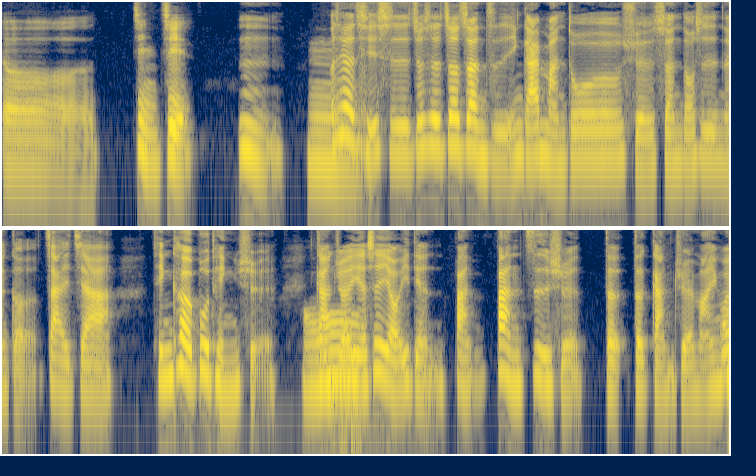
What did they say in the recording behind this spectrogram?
的境界？嗯嗯，而且其实就是这阵子应该蛮多学生都是那个在家停课不停学，感觉也是有一点半半自学的的感觉嘛，因为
